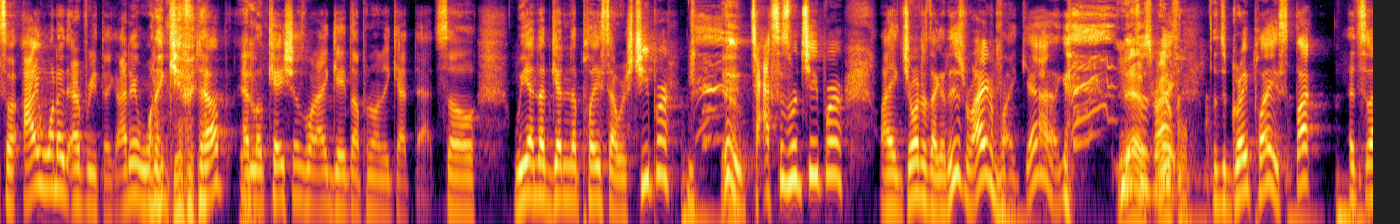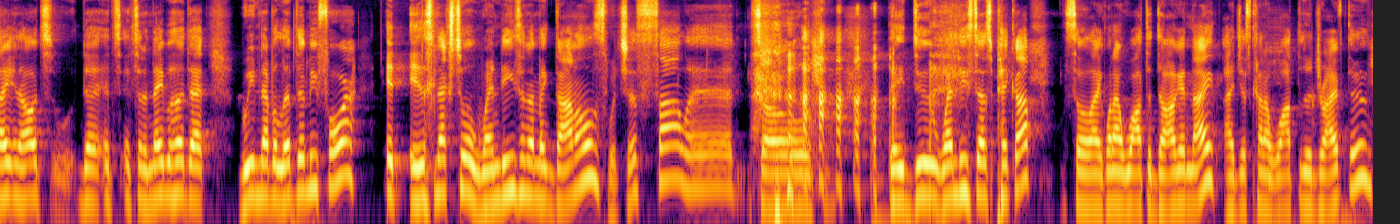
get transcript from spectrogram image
So I wanted everything. I didn't want to give it up, and Yeah. locations what I gave up in order to get that. So we ended up getting a place that was cheaper. Taxes were cheaper. Like Jordan's like, "Is this right?" I'm like, "Yeah, this Yeah, is it's right. beautiful. It's a great place, but it's like you know, it's the it's it's in a neighborhood that we've never lived in before. It is next to a Wendy's and a McDonald's, which is solid. So they do Wendy's does pick up. So like when I walk the dog at night, I just kind of walk through the drive-through,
